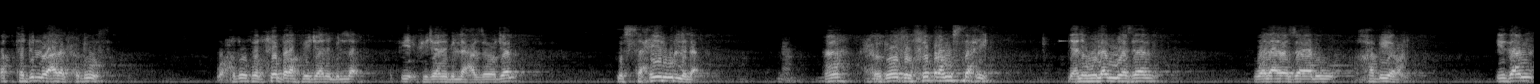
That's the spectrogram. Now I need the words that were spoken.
قد تدل على الحدوث. وحدوث الخبرة في جانب الله في, في جانب الله عز وجل مستحيل ولا لا؟ نعم. ها؟ حدوث الخبرة مستحيل لأنه لم يزل ولا يزال خبيرا إذا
